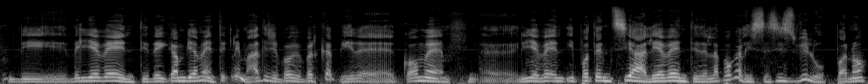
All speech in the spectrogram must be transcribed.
di, degli eventi, dei cambiamenti climatici proprio per capire come eh, eventi, i potenziali eventi dell'Apocalisse si sviluppano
